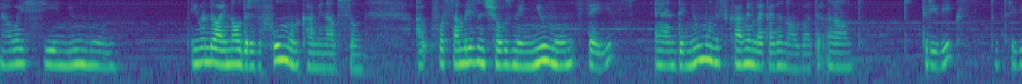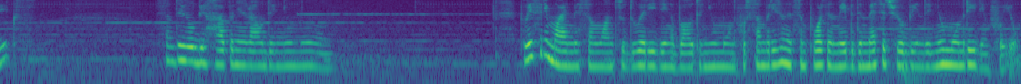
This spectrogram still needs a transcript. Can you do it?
now I see a new moon. Even though I know there is a full moon coming up soon uh, for some reason shows me a new moon phase and the new moon is coming like I don't know about around three weeks two three weeks. Something will be happening around the new moon. Please remind me someone to do a reading about the new moon. For some reason it's important. Maybe the message will be in the new moon reading for you.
